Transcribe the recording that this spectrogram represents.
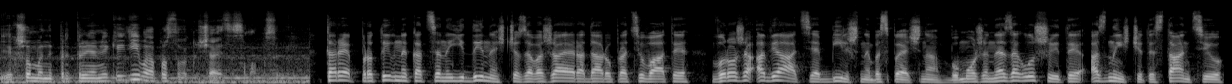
Якщо ми не предприймемо ніяких дій, вона просто виключається сама по собі. Та реп противника це не єдине, що заважає радару працювати. Ворожа авіація більш небезпечна, бо може не заглушити, а знищити станцію.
